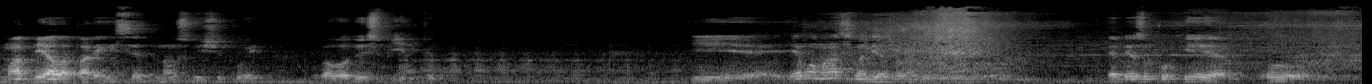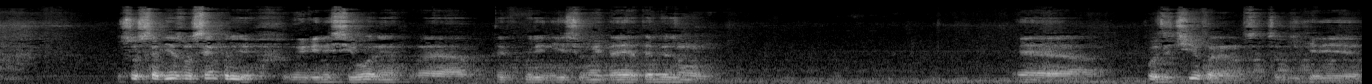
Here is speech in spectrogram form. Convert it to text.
uma bela aparência não substitui o valor do espírito. E é uma máxima mesmo, né? até mesmo porque o, o socialismo sempre iniciou, né, é, teve por início uma ideia até mesmo é, positiva, né, no sentido de querer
